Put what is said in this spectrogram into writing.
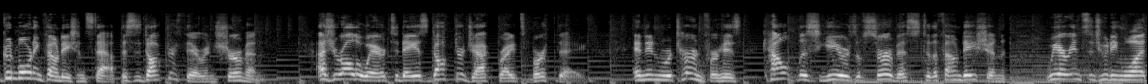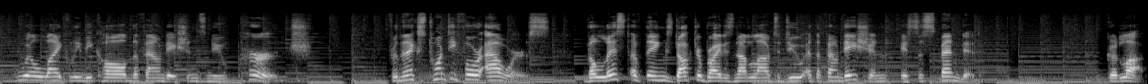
Good morning, Foundation staff. This is Dr. Theron Sherman. As you're all aware, today is Dr. Jack Bright's birthday. And in return for his countless years of service to the Foundation, we are instituting what will likely be called the Foundation's new Purge. For the next 24 hours, the list of things Dr. Bright is not allowed to do at the Foundation is suspended. Good luck.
